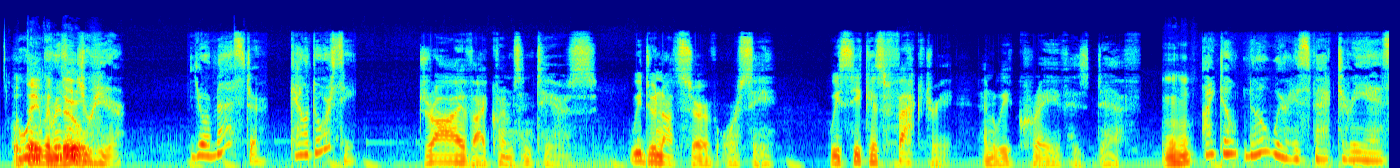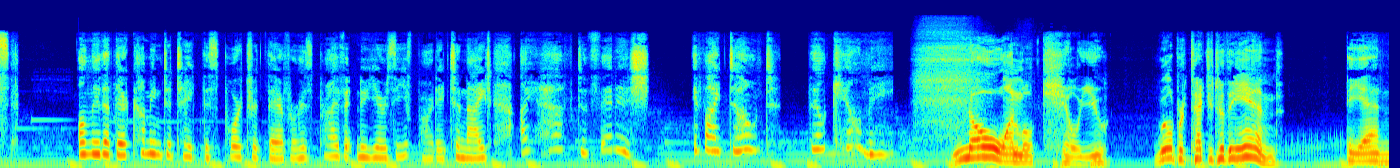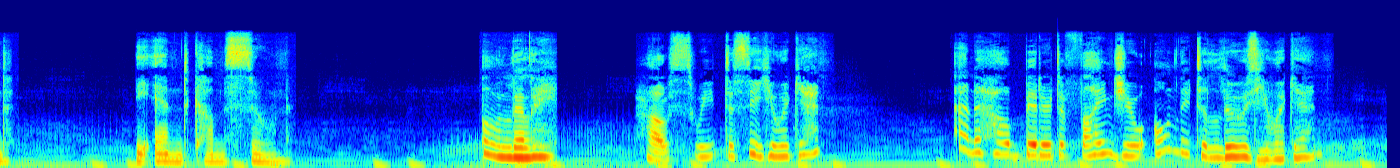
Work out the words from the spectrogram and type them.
What Who they even imprisoned do? you here? Your master, Count Orsi. Dry thy crimson tears. We do not serve Orsi. We seek his factory, and we crave his death. Mm-hmm. I don't know where his factory is. Only that they're coming to take this portrait there for his private New Year's Eve party tonight. I have to finish. If I don't, they'll kill me. No one will kill you. We'll protect you to the end. The end. The end comes soon. Oh, Lily. How sweet to see you again. And how bitter to find you only to lose you again.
